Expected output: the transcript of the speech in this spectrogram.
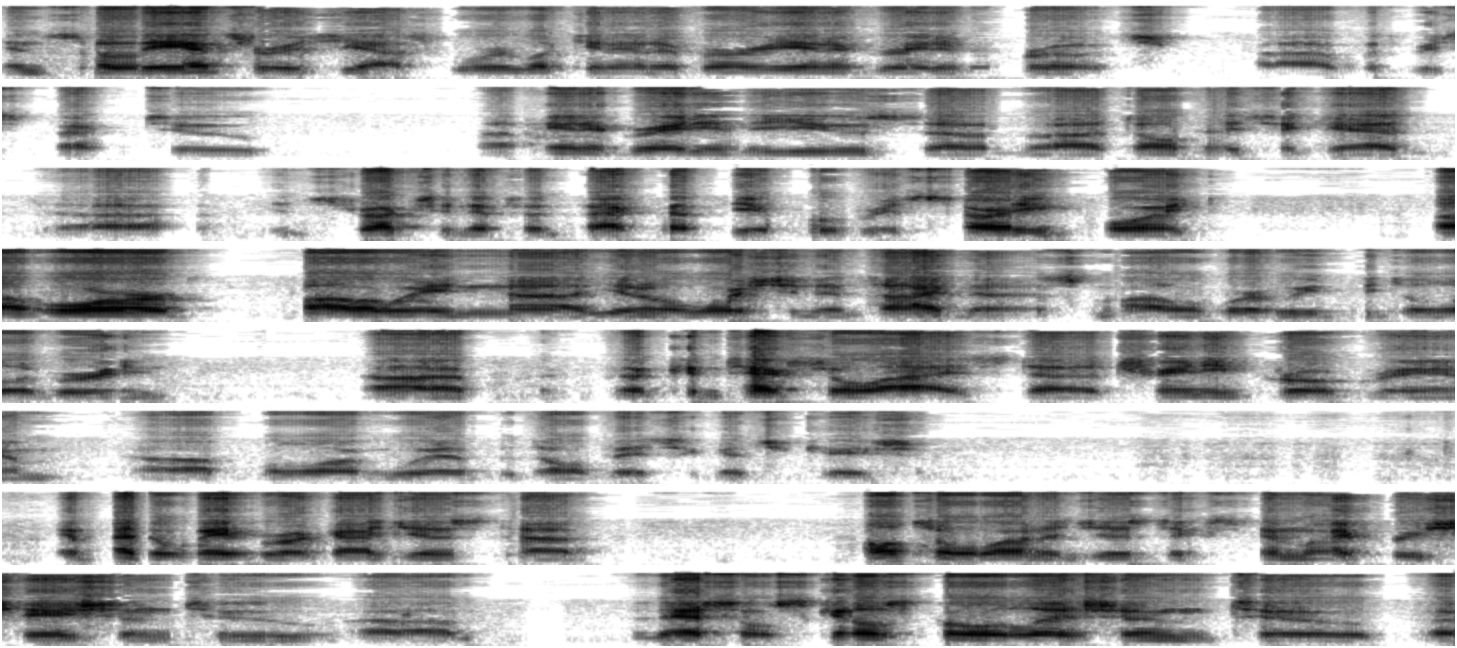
And so the answer is yes. We're looking at a very integrated approach uh, with respect to uh, integrating the use of uh, adult basic ed uh, instruction, if in fact that's the appropriate starting point, uh, or following, you know, Washington's I-BEST model where we'd be delivering a contextualized training program along with adult basic education. And by the way, Brooke, I just uh, also want to just extend my appreciation to uh, the National Skills Coalition, to uh,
